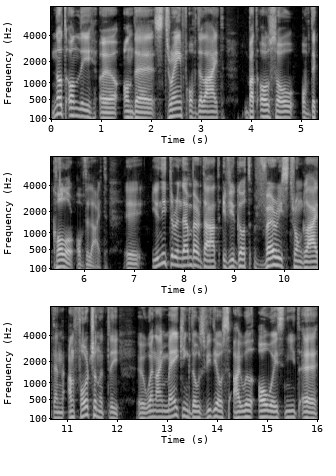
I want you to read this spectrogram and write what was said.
Not only uh, on the strength of the light, but also of the color of the light. Uh, you need to remember that if you got very strong light and unfortunately uh, when I'm making those videos I will always need a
